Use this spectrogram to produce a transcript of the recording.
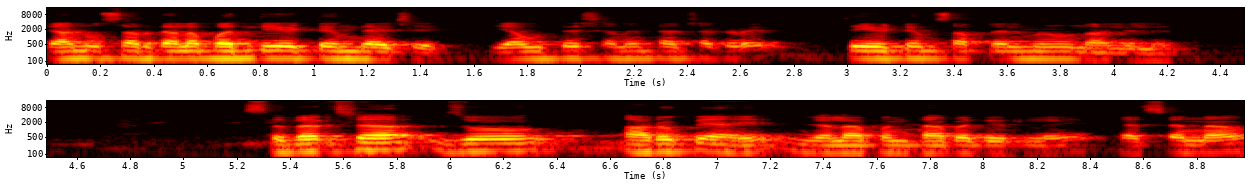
त्यानुसार त्याला बदली ए टी एम द्यायचे. या उद्देशाने त्याच्याकडे ते ए टी एम्स आपल्याला मिळून आलेले आहेत. सदरचा जो आरोपी आहे ज्याला आपण ताब्यात घेतलं आहे त्याचं नाव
